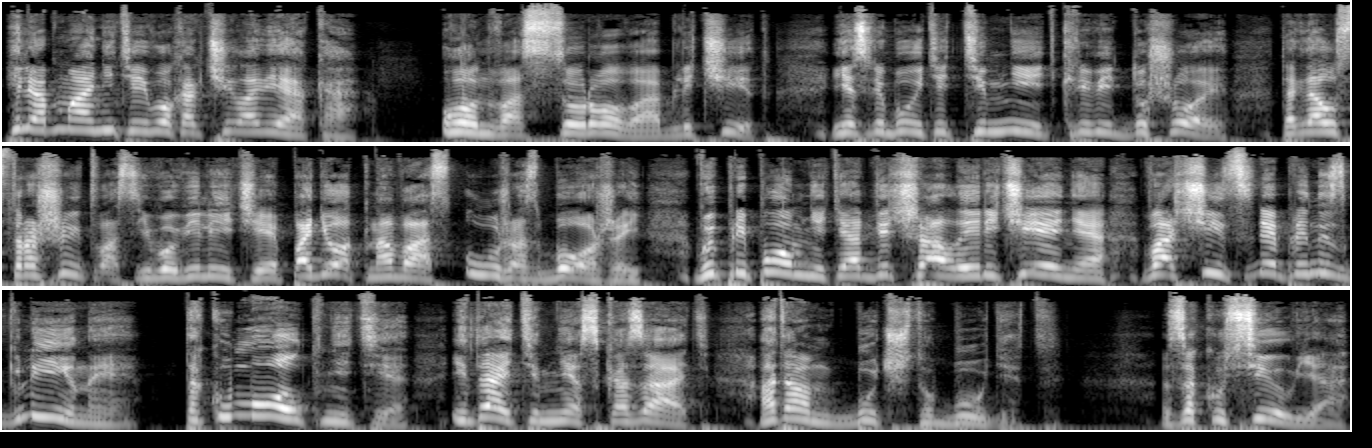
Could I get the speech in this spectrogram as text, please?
Или обманете его как человека? Он вас сурово обличит. Если будете темнить, кривить душой, тогда устрашит вас его величие, падет на вас ужас Божий. Вы припомните обветшалые речения, ваш щит слеплен из глины. Так умолкните и дайте мне сказать, а там будь что будет. Закусил я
